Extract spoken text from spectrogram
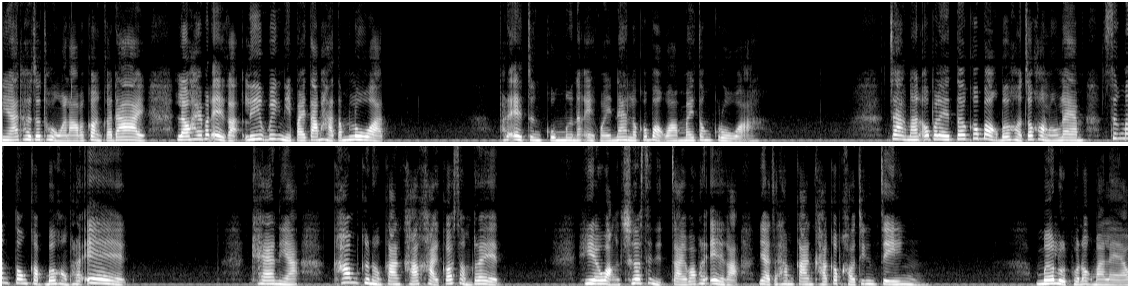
นี้เธอจะถ่วงเวลาไว้ก่อนก็ได้ แล้วให้พระเอกอะรีบวิ่งหนีไปตามหาตำรวจ พระเอกจึงกุมมือนางเอกไว้แน่นแล้วก็บอกว่าไม่ต้องกลัว จากนั้นโอเปอเรเตอร์ก็บอกเบอร์ของเจ้าของโรงแรม ซึ่งมันตรงกับเบอร์ของพระเอก แค่เนี้ยค่ำคืนของการค้าขายก็สำเร็จ เฮียหวังเชื่อสนิทใจว่าพระเอกอะอยากจะทำการค้ากับเขาจริง ๆ เมื่อหลุดพ้นออกมาแล้ว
